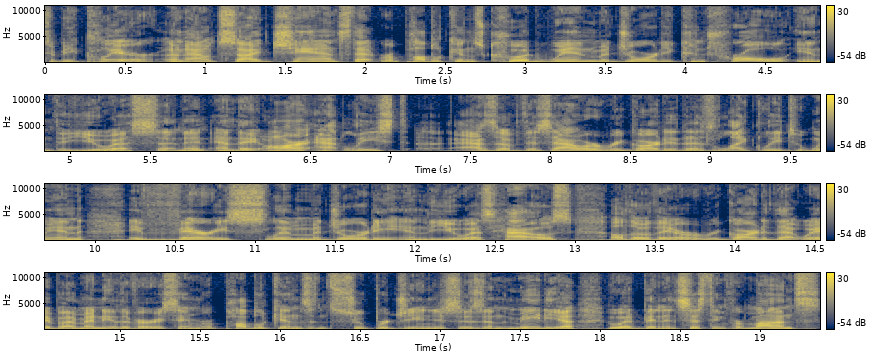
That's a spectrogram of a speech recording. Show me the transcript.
to be clear, an outside chance that Republicans could win majority control in the U.S. Senate, and they are, at least uh, as of this hour, regarded as likely to win a very slim majority in the U.S. House, although they are regarded that way by many of the very same Republicans and super geniuses in the media who had been insisting for months.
